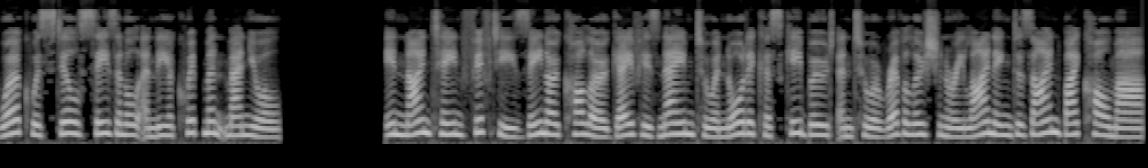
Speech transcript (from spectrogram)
Work was still seasonal and the equipment manual. In 1950 Zeno Colò gave his name to a Nordica ski boot and to a revolutionary lining designed by Colmar.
